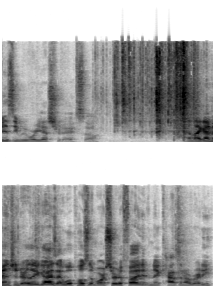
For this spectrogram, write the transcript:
busy we were yesterday. So. And like I mentioned earlier, guys, I will post it more certified if Nick hasn't already.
